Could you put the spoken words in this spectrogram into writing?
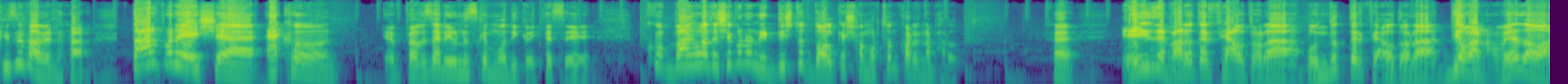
কিছু পাবে না। তারপরে এসে এখন প্রফেসর ইউনুসকে মোদি কইতেছে বাংলাদেশে কোনো নির্দিষ্ট দলকে সমর্থন করে না ভারত। হ্যাঁ, এই যে ভারতের ফেও ধরা বন্ধুত্বের ফেও ধরা দেওয়ানা হয়ে যাওয়া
